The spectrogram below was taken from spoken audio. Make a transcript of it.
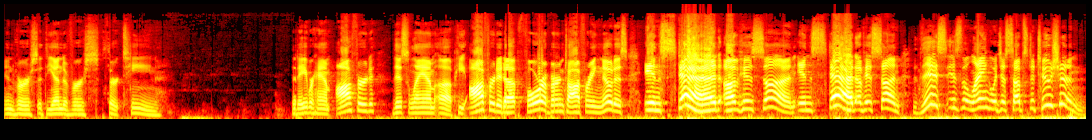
in verse at the end of verse 13 that Abraham offered this lamb up. He offered it up for a burnt offering, notice, instead of his son. Instead of his son. This is the language of substitution.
